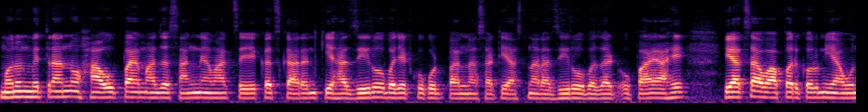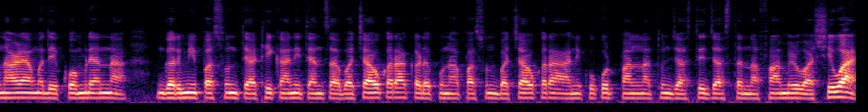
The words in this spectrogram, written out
म्हणून मित्रांनो हा उपाय माझं सांगण्यामागचं एकच कारण की हा झिरो बजेट कुक्कुटपालनासाठी असणारा झिरो बजेट उपाय आहे. याचा वापर करून या उन्हाळ्यामध्ये कोंबड्यांना गरमीपासून त्या ठिकाणी त्यांचा बचाव करा कडक उन्हापासून बचाव करा आणि कुक्कुटपालनातून जास्तीत जास्त नफा मिळवा. शिवाय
